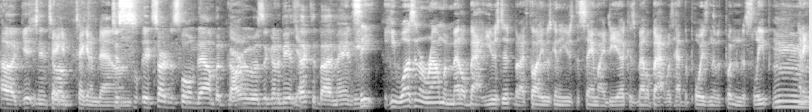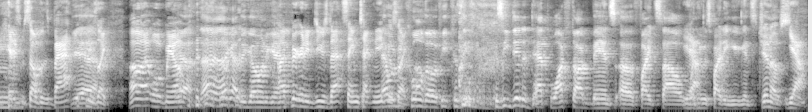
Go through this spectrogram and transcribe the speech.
uh, getting into taking him. taking him down. Just it started to slow him down, but Garu wasn't going to be affected by it, man. He, See, he wasn't around when Metal Bat used it, but I thought he was going to use the same idea because Metal Bat was had the poison that was putting him to sleep, and he hits himself with his bat. Mm. Yeah. he's like, "Oh, that woke me up." yeah, that, that got me going again. I figured he'd use that same technique. that It would be like, cool oh, though if he because he because he did adapt Watchdog Man's uh, fight style when he was fighting against Genos. Yeah,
